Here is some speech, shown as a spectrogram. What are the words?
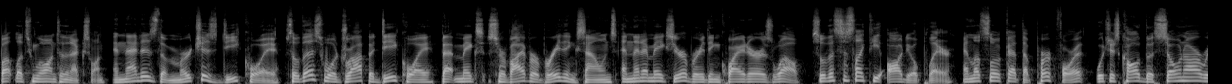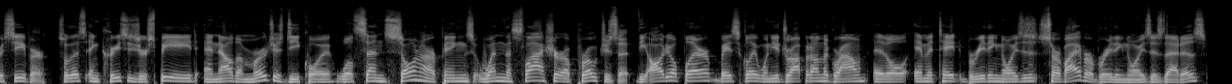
But let's move on to the next one, and that is the Murch's Decoy. So this will drop a decoy that makes Survivor breathing sounds, and then it makes your breathing quieter as well. So this is like the audio player. And let's look at the perk for it, which is called the sonar receiver. So this increases your speed, and now the Murch's decoy will send sonar pings when the slasher approaches it. The audio player, basically, when you drop it on the ground, it'll imitate breathing noises, survivor breathing noises, that is,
